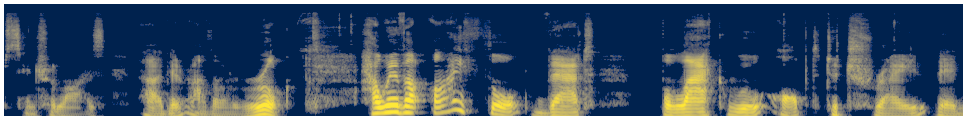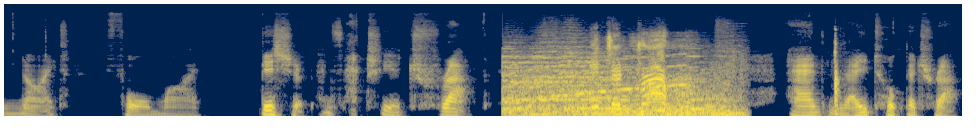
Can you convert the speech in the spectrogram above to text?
centralize uh, their other rook. However, I thought that black will opt to trade their knight for my bishop, and it's actually a trap. It's a trap! And they took the trap.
